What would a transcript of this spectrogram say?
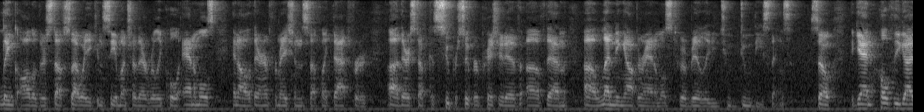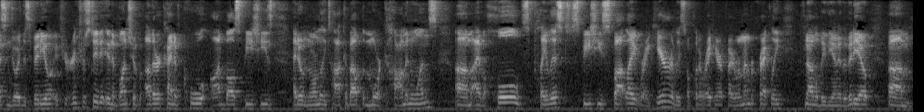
link all of their stuff so that way you can see a bunch of their really cool animals and all of their information and stuff like that for uh, their stuff because super, super appreciative of them uh, lending out their animals to ability to do these things. So again, hopefully you guys enjoyed this video. If you're interested in a bunch of other kind of cool oddball species, I don't normally talk about the more common ones. Um, I have a whole playlist species spotlight right here, at least I'll put it right here if I remember correctly. If not, it'll be the end of the video. Um,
